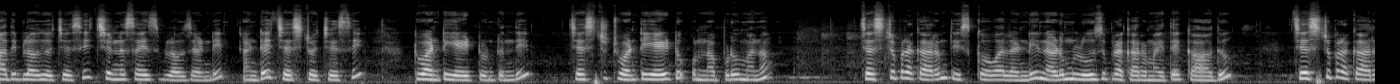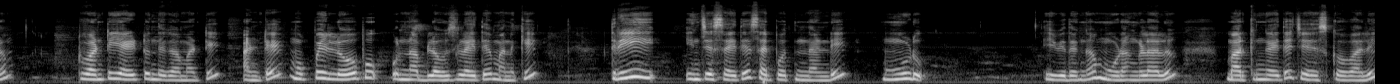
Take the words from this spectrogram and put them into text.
ఆది బ్లౌజ్ వచ్చేసి చిన్న సైజ్ బ్లౌజ్ అండి. అంటే చెస్ట్ వచ్చేసి ట్వంటీ ఎయిట్ ఉంటుంది. చెస్ట్ ట్వంటీ ఎయిట్ ఉన్నప్పుడు మనం చెస్ట్ ప్రకారం తీసుకోవాలండి. నడుము లూజ్ ప్రకారం అయితే కాదు. చెస్ట్ ప్రకారం ట్వంటీ ఎయిట్ ఉంది కాబట్టి అంటే ముప్పై లోపు ఉన్న బ్లౌజులు అయితే మనకి త్రీ ఇంచెస్ అయితే సరిపోతుందండి. మూడు. ఈ విధంగా మూడు అంగుళాలు మార్కింగ్ అయితే చేసుకోవాలి.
